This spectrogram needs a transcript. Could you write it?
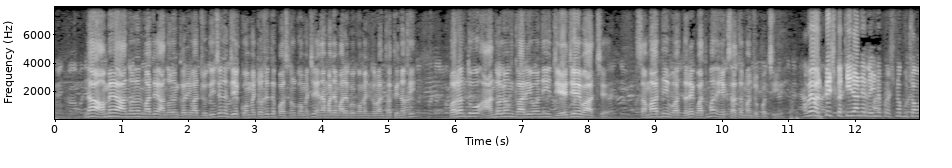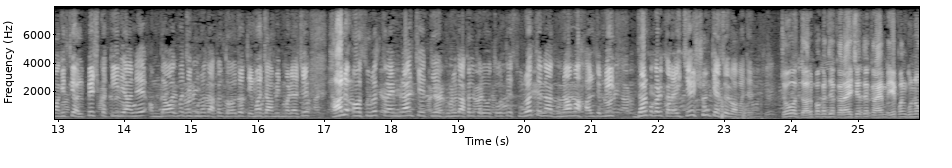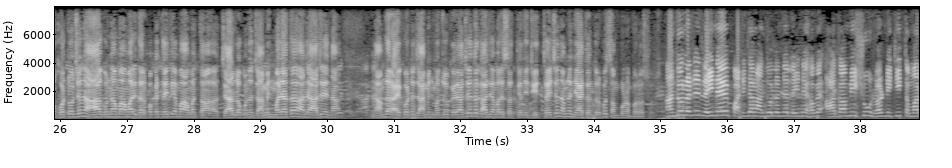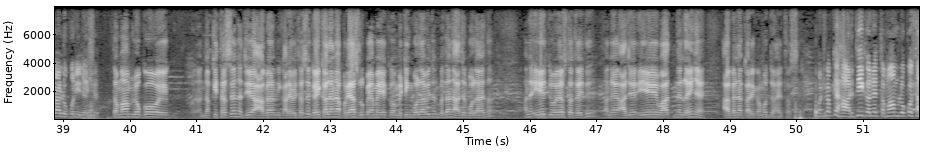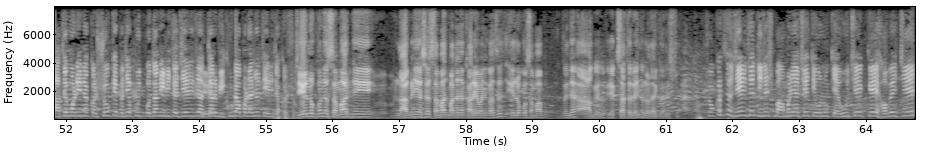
ના અમે આંદોલન માટે આંદોલન કરવાની વાત જુદી છે ને જે કોમેન્ટો છે તે પર્સનલ કોમેન્ટ છે. એના માટે મારે કોઈ કોમેન્ટ કરવાની થતી નથી. પરંતુ આંદોલનકારીઓની જે જે વાત છે સમાજની વાત દરેક વાતમાં એક સાથે મંચ ઉપર છીએ. હવે અલ્પેશ કથિરિયાને લઈને પ્રશ્ન પૂછવા માંગીશ કે અલ્પેશ કથિરિયાને અમદાવાદમાં જે ગુનો દાખલ થયો હતો તેમાં જામીન મળ્યા છે. હાલ સુરત ક્રાઇમ બ્રાન્ચે તે ગુનો દાખલ કર્યો હતો. તે સુરતના ગુનામાં હાલ તેમની ધરપકડ કરાઈ છે. શું કહેશો એ બાબતે? જો ધરપકડ જે કરાઈ છે તે ક્રાઇમ એ પણ ગુનો ખોટો છે ને આ ગુનામાં અમારી ધરપકડ થઈ હતી. એમાં અમે ચાર લોકોને જામીન મળ્યા હતા અને આજે નામદાર હાઈકોર્ટે જામીન મંજૂર કર્યા છે એટલે આજે અમારી સત્યની જીત થઈ છે અને અમને ન્યાયતંત્ર પર સંપૂર્ણ ભરોસો છે. આંદોલનને લઈને પાટીદાર આંદોલનને લઈને હવે આગામી શું રણનીતિ તમારા લોકોની રહેશે? તમામ લોકો નક્કી થશે ને જે આગળની કાર્યવાહી થશે. ગઈકાલેના પ્રયાસ રૂપે અમે એક મિટિંગ બોલાવી હતી બધાને હાજર બોલાવ્યા હતા અને એ જ વ્યવસ્થા થઈ હતી અને આજે એ વાતને લઈને આગળના કાર્યક્રમો જાહેર થશે. મતલબ કે હાર્દિક અને તમામ લોકો સાથે મળીને કરશો કે પછી પોતપોતાની રીતે જે રીતે અત્યારે વિખુટા પડ્યા છો તે રીતે કરશો? જે લોકોને સમાજની લાગણી હશે, સમાજ માટેના કાર્યવાહી કરશે, એ લોકો સમાજ આગળ એક સાથે રહીને લડાઈ કરીશું. ચોક્કસ, જે રીતે દિનેશ બામણિયા છે, તેઓનું કહેવું છે કે હવે જે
